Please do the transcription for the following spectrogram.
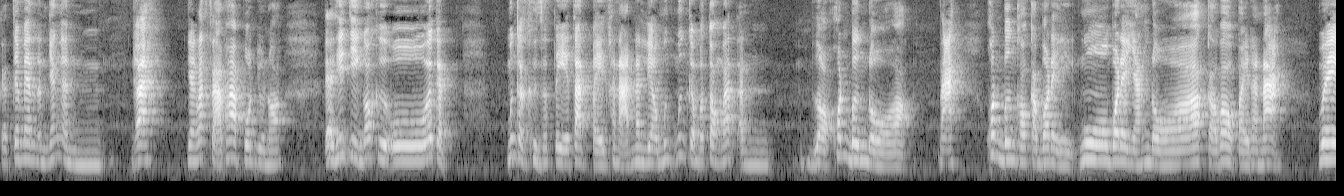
ก็จะแม่นอันยังอันอะยังรักษาภาพพจน์อยู่เนาะแต่ที่จริงก็คือ โอ้ยกับมึงกับคืนสเตตัดไปขนาดนั้นเดียวมึงมึงกับมาต้องมาอันหลอกคนเบิงดอกนะคนเบิงเขากับบ่ได้งูบ่ได้ยังดอกก็เว้าไปนั่นะเว้ย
